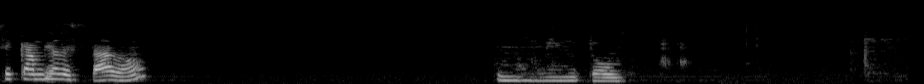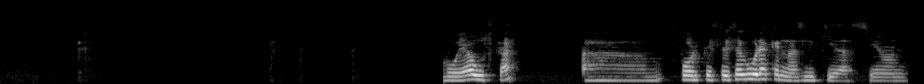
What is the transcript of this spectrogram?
ese cambio de estado. Un momento. Voy a buscar, porque estoy segura que no es liquidación.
